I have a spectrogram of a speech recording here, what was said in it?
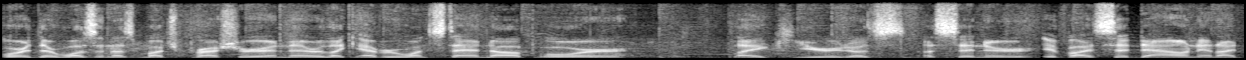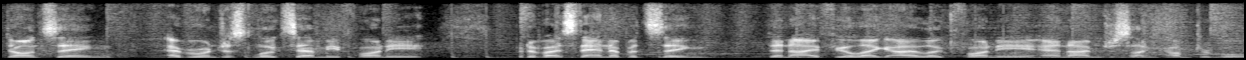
or there wasn't as much pressure and they're like everyone stand up or like you're just a sinner. If I sit down and I don't sing, everyone just looks at me funny. But if I stand up and sing, then I feel like I look funny and I'm just uncomfortable.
